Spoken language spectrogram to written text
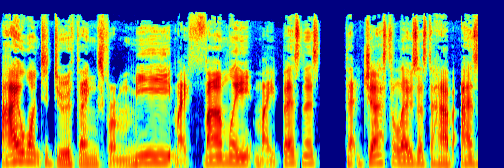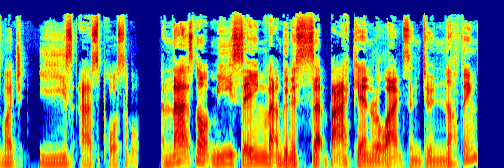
I want to do things for me, my family, my business that just allows us to have as much ease as possible. And that's not me saying that I'm going to sit back and relax and do nothing.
